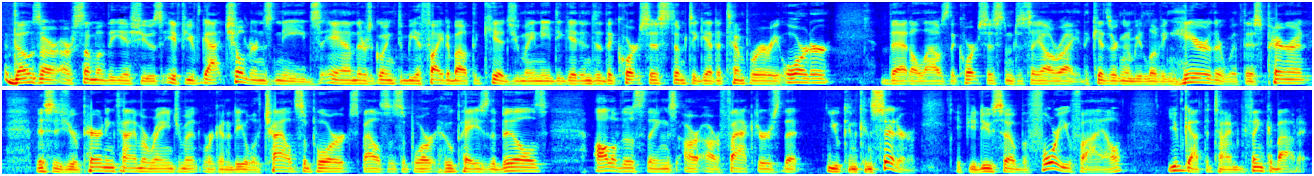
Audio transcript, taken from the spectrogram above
those are, are some of the issues. If you've got children's needs and there's going to be a fight about the kids, you may need to get into the court system to get a temporary order that allows the court system to say, all right, the kids are going to be living here, they're with this parent, this is your parenting time arrangement, we're going to deal with child support, spousal support, who pays the bills. All of those things are, are factors that you can consider. If you do so before you file, you've got the time to think about it.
